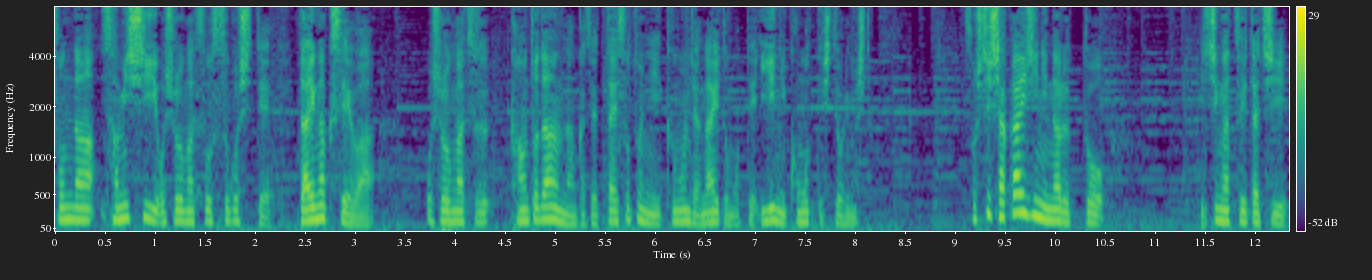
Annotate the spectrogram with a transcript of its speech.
そんな寂しいお正月を過ごして大学生はお正月カウントダウンなんか絶対外に行くもんじゃないと思って家にこもってしておりました。そして社会人になると1月1日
